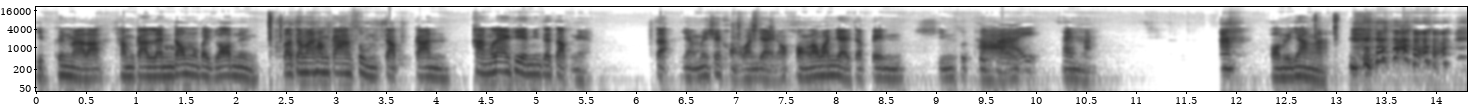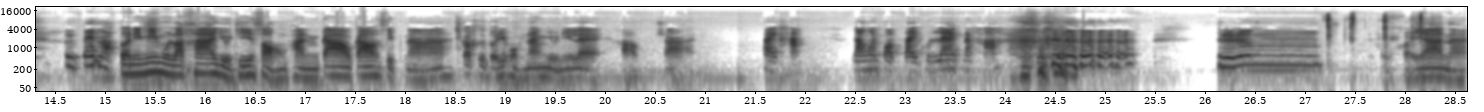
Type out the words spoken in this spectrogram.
หยิบขึ้นมาละทำการแรนดอมลงไปอีกรอบหนึ่งเราจะมาทำการสุ่มจับกัน ครั้งแรกที่แอดมินจะจับเนี่ย จะยังไม่ใช่ของรางวัลใหญ่เนาะของรางวัลใหญ่จะเป็นชิ้นสุดสุดท้าท้ายยใช่ค่ะอืมอะพร้อมหรือยังอะ ตื่นเต้นอะ ตัวนี้มีมูลค่าอยู่ที่สองพันเก้าเก้าสิบนะ ก็คือตัวที่ผมนั่งอยู่นี่แหละครับ ใช่ ใช่ค่ะ รางวัลปลอบใจคนแรกนะคะรึมผมขออนุญาตนะ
